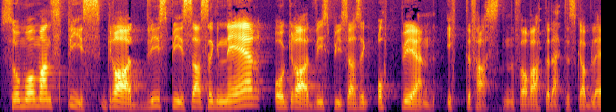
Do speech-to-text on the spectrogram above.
så må man spise, gradvis spise seg ned og gradvis spise seg opp igjen etter fasten for at dette skal bli,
